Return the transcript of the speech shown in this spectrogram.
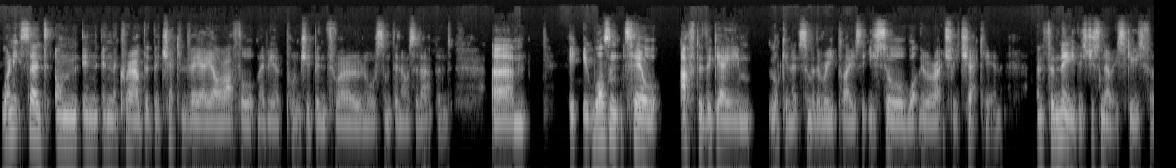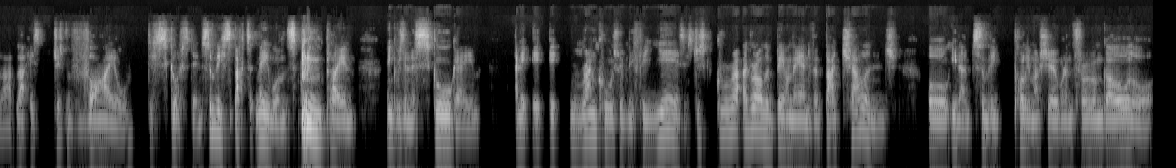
when it said on in in the crowd that they're checking VAR, I thought maybe a punch had been thrown or something else had happened. Um, it, it wasn't till after the game, looking at some of the replays, that you saw what they were actually checking. And for me, there's just no excuse for that. That is just vile, disgusting. Somebody spat at me once playing, I think it was in a school game, and it, it, it rankles with me for years. It's just, gra- I'd rather be on the end of a bad challenge or, you know, somebody pulling my shirt when I'm through on goal or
